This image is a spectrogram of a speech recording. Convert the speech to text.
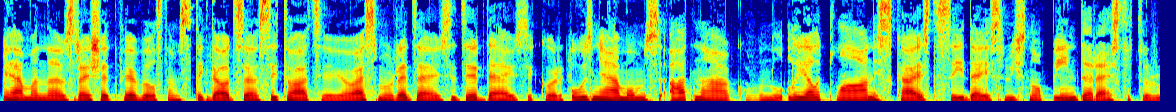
Jā, man uh, uzreiz šeit piebilstams tik daudz uh, situāciju, jo esmu redzējusi, dzirdējusi, kur uzņēmums atnāk un lieli plāni, skaistas idejas, viss no Pinteresta, tur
